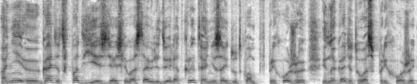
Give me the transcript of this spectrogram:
они э, гадят в подъезде. А если вы оставили дверь открытой, они зайдут к вам в прихожую и нагадят у вас в прихожей.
